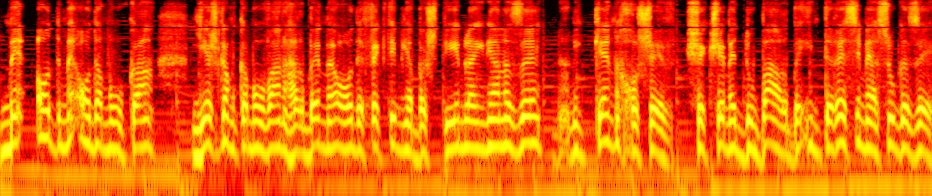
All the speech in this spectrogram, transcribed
מאוד מאוד עמוקה. יש גם כמובן הרבה מאוד אפקטים יבשתיים לעניין הזה. אני כן חושב שכשמדובר באינטרסים מהסוג הזה,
